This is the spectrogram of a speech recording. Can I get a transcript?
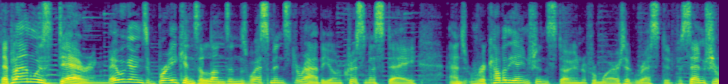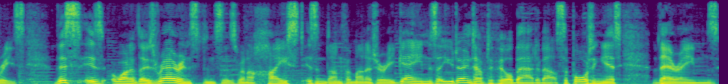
Their plan was daring. They were going to break into London's Westminster Abbey on Christmas Day and recover the ancient stone from where it had rested for centuries. This is one of those rare instances when a heist isn't done for monetary gain, so you don't have to feel bad about supporting it. Their aims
